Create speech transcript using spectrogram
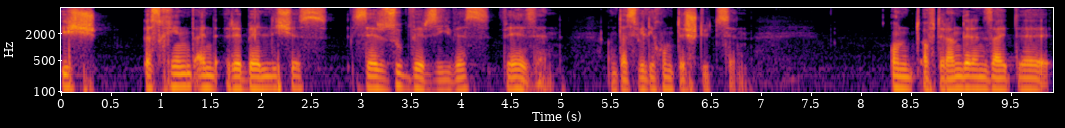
ist das Kind ein rebellisches, sehr subversives Wesen. Und das will ich unterstützen. Und auf der anderen Seite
